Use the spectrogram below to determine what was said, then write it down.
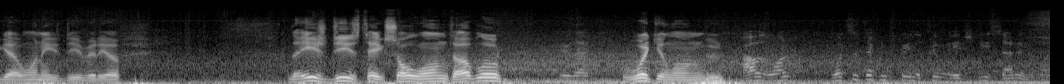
get one HD video. The HDs take so long to upload. Do that. Wicked long, dude. I was wondering, what's the difference between the two HD settings on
